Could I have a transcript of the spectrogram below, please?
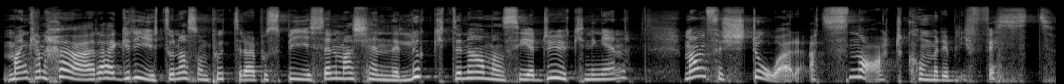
Man kan höra grytorna som puttrar på spisen, man känner lukterna, man ser dukningen. Man förstår att snart kommer det bli fest.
